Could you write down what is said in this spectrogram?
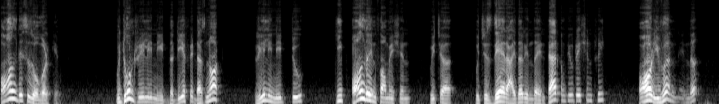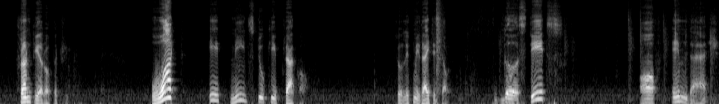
all this is overkill. We do not really need the DFA does not really need to keep all the information which are which is there either in the entire computation tree or even in the frontier of the tree. What it needs to keep track of. So, let me write it down. The states of m dash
